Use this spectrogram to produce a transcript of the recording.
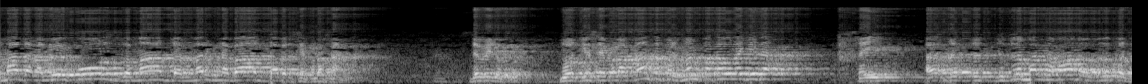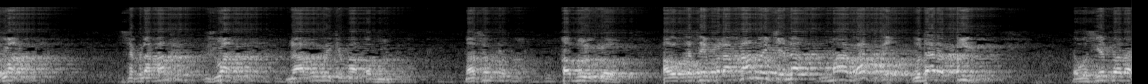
زما دغه لوی کور زما د مرګ نه بعد د بر سیف الله خان د ویلو چې سیف الله خان ته پر ژوند پته ولګېده صحیح د دې مرګ بعد او د په ژوند. سیف الله خان ژوند. نو هغه وایي چې ما قبول ما څه قبول کړ. او که سیف الله خان وایي چې نه ما رد کړ نو دا رد کېږي د وصیت والا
